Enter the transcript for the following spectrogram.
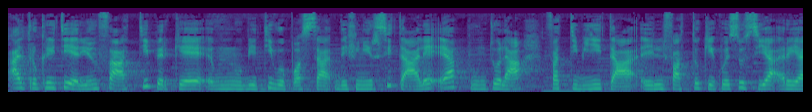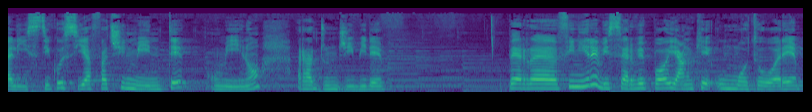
Altro criterio infatti perché un obiettivo possa definirsi tale è appunto la fattibilità e il fatto che questo sia realistico, sia facilmente o meno raggiungibile. Per eh, finire vi serve poi anche un motore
